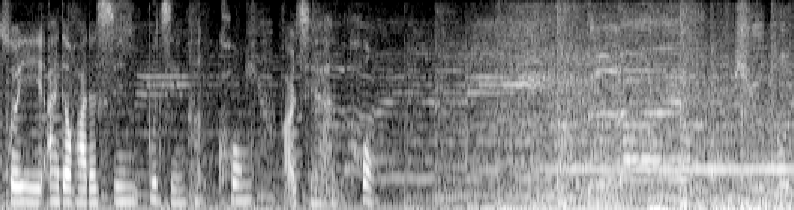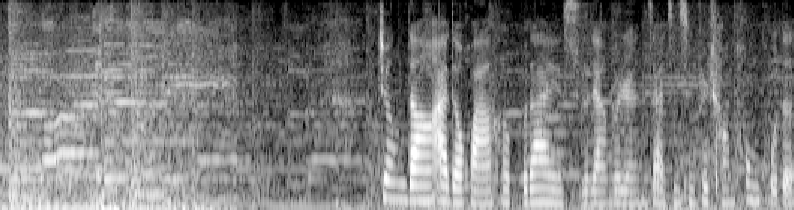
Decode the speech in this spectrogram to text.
所以爱德华的心不仅很空，而且很痛。正当爱德华和布莱斯两个人在进行非常痛苦的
